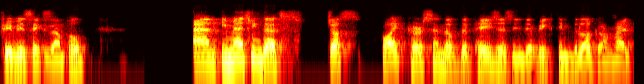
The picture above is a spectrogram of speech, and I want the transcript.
previous example, and imagine that just 5% of the pages in the victim block are valid.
